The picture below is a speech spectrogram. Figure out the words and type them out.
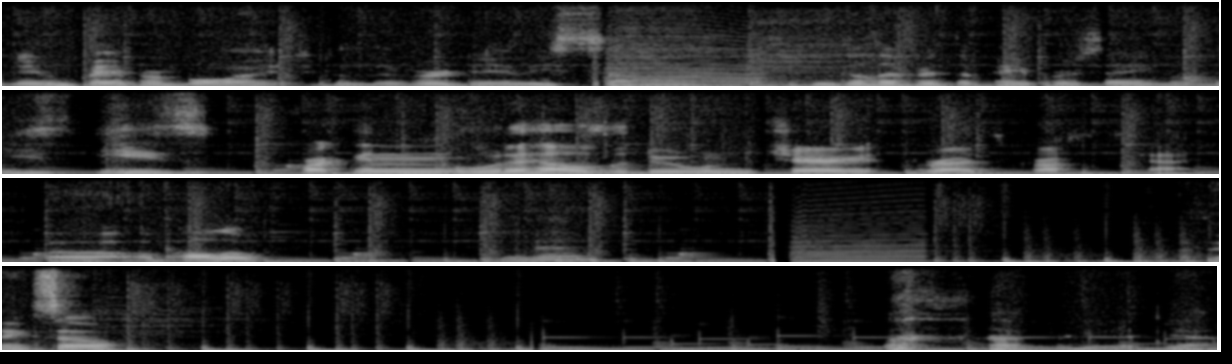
New paper boy to deliver daily sun. Who delivered the paper saying this? He's he's fucking who the hell's the dude when the chariot rides across the sky? Uh, Apollo? Man, I think so. I forget, yeah.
